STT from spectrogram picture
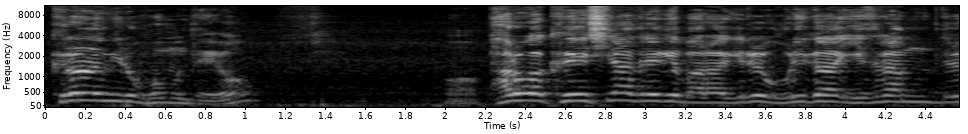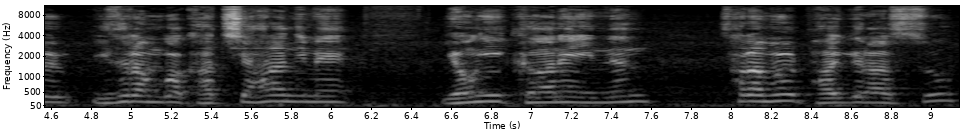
그런 의미로 보면 돼요. 어, 바로가 그의 신하들에게 말하기를 우리가 이 사람들 이 사람과 같이 하나님의 영이 그 안에 있는 사람을 발견할 수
